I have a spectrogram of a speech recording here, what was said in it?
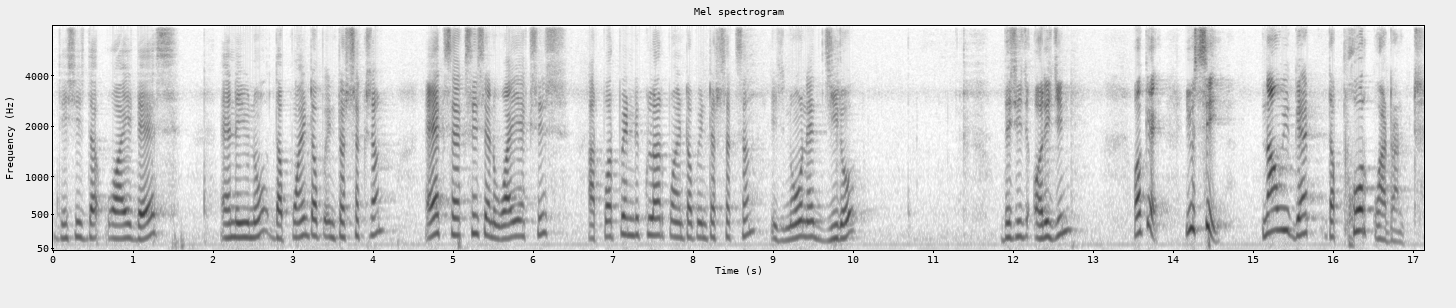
This is the y dash. And you know the point of intersection x axis and y axis are perpendicular point of intersection is known as 0 this is origin. Okay you see now we get the four quadrant.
